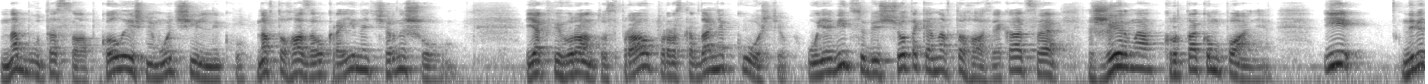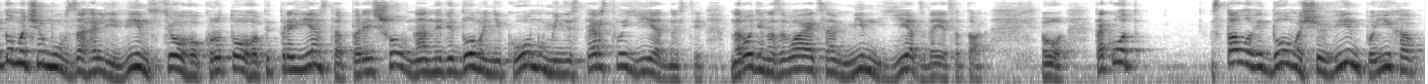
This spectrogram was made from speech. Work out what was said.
НАБУ та САП колишньому очільнику Нафтогаза України Чернишову як фігуранту справ про розкрадання коштів. Уявіть собі, що таке Нафтогаз, яка це жирна, крута компанія. І невідомо чому взагалі він з цього крутого підприємства перейшов на невідоме нікому Міністерство єдності. В народі називається Мін'єд, здається так. От. Так от. Стало відомо, що він поїхав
